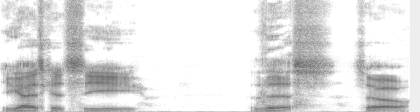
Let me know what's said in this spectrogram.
you guys could see this. So,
